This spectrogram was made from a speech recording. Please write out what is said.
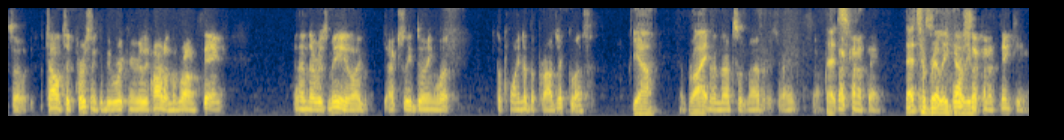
so a talented person could be working really hard on the wrong thing and then there was me like actually doing what the point of the project was yeah right and that's what matters right so that's, that kind of thing that's, that's a really valuable that kind of thinking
